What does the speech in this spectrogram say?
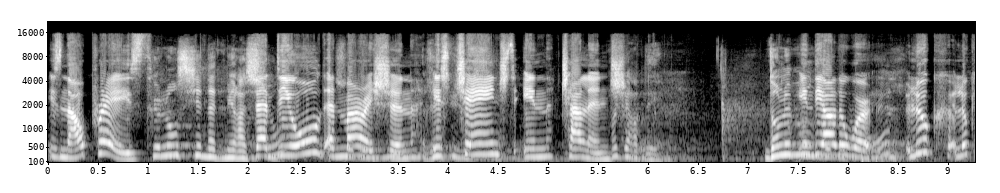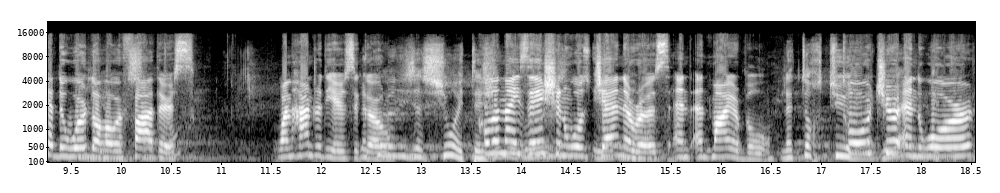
is now praised. que l'ancienne admiration That the old admiration is changed in challenge. Regardez. Dans le monde In the other nos word, look, look at the word of our fathers. 100 years ago, colonization was generous and admirable. Torture, and war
